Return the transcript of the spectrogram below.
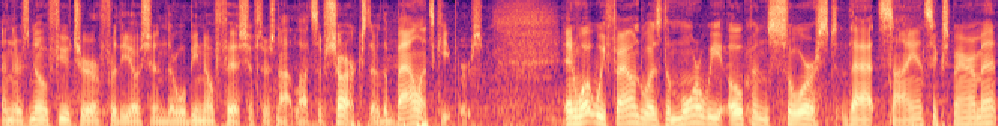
and there's no future for the ocean. There will be no fish if there's not lots of sharks. They're the balance keepers. And what we found was the more we open sourced that science experiment,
